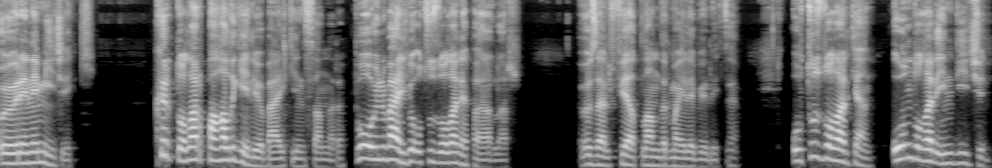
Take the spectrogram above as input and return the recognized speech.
öğrenemeyecek. 40 dolar pahalı geliyor belki insanlara. Bu oyunu belki 30 dolar yaparlar. Özel fiyatlandırma ile birlikte. 30 dolarken 10 dolar indiği için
